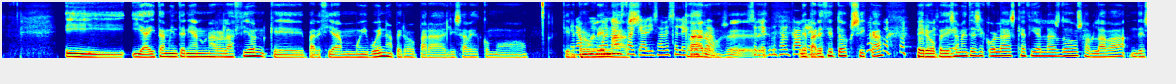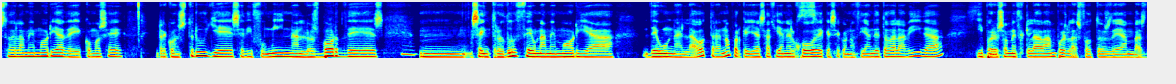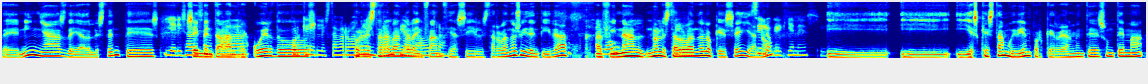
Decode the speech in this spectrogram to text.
Y, y ahí también tenían una relación que parecía muy buena, pero para Elizabeth como tiene Era muy buena hasta que a Elizabeth se le Claro, cruza, se, se le cruza el cable. Le parece tóxica, pero precisamente ese collage que hacían las dos hablaba de esto de la memoria, de cómo se reconstruye, se difuminan los bordes, mm, se introduce una memoria de una en la otra, ¿no? Porque ellas hacían el juego de que se conocían de toda la vida y por eso mezclaban pues las fotos de ambas de niñas, de adolescentes, Y se inventaban enfada recuerdos. porque le estaba robando porque la le está infancia robando la infancia, sí, le está robando su identidad. Al final, no le está Sí. robando lo que es ella, sí, ¿no? lo que quién es. sí. Y, y- y es que está muy bien porque realmente es un tema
